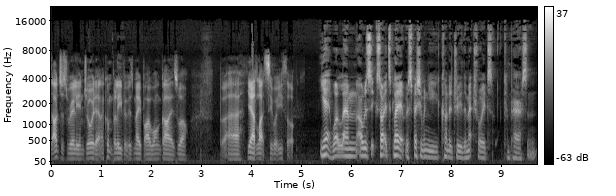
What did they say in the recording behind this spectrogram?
I just really enjoyed it, and I couldn't believe it was made by one guy as well. But uh, yeah, I'd like to see what you thought. Yeah, well, um, I was excited to play it, especially when you kind of drew the Metroid comparison.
